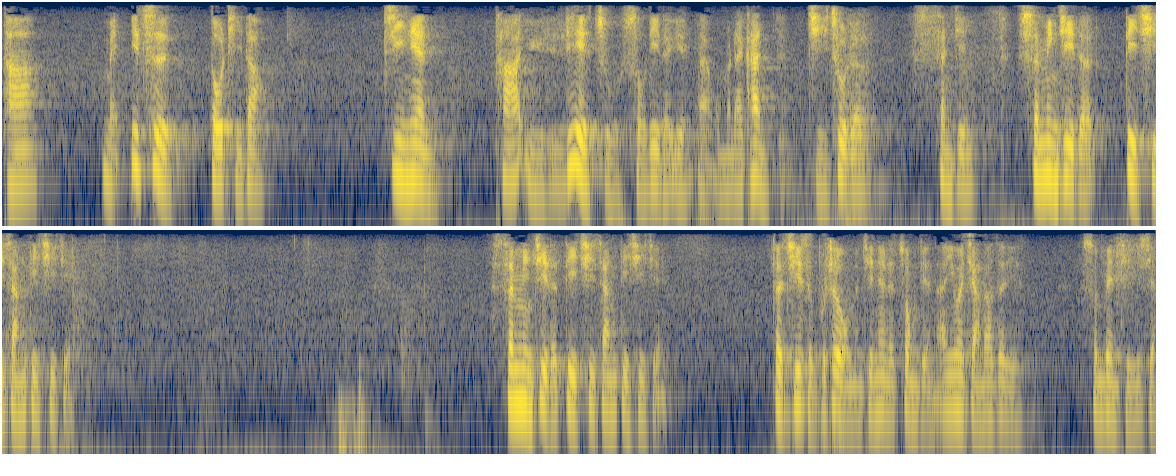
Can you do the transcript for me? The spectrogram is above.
他每一次都提到纪念他与列祖所立的约。来，我们来看几处的圣经。生命记的第七章第七节，生命记的第七章第七节，这其实不是我们今天的重点啊，因为讲到这里，顺便提一下，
